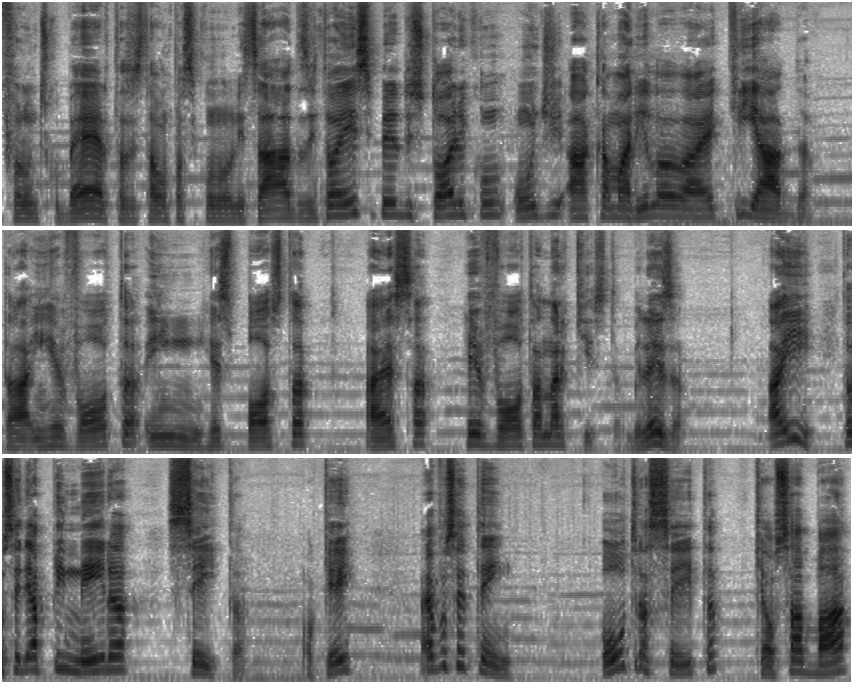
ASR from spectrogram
foram descobertas, estavam para ser colonizadas. Então é esse período histórico onde a Camarilla é criada, tá? Em revolta, em resposta a essa revolta anarquista, beleza? Aí, então seria a primeira seita, ok? Aí você tem outra seita, que é o Sabá,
